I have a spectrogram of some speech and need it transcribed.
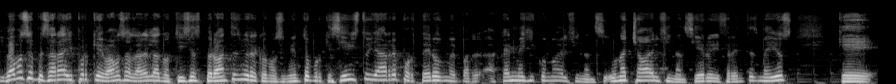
Y vamos a empezar ahí porque vamos a hablar de las noticias, pero antes mi reconocimiento, porque sí he visto ya reporteros, me acá en México, uno del financi- una chava del financiero y diferentes medios que,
